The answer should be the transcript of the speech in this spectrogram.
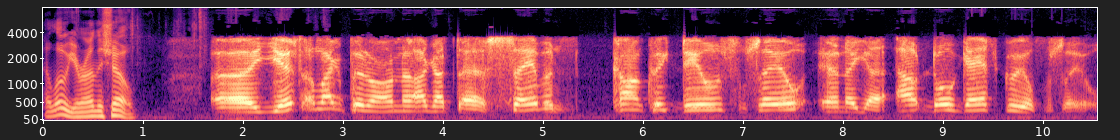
Hello, you're on the show. Uh, yes, I'd like to put it on. Uh, I got uh, seven concrete deals for sale and a uh, outdoor gas grill for sale.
